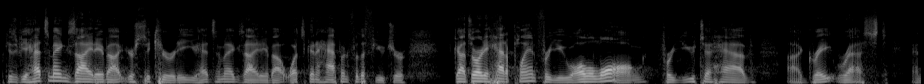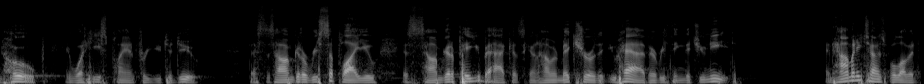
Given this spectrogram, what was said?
Because if you had some anxiety about your security, you had some anxiety about what's going to happen for the future, God's already had a plan for you all along for you to have uh, great rest and hope in what He's planned for you to do. This is how I'm going to resupply you. This is how I'm going to pay you back. This is how I'm going to make sure that you have everything that you need. And how many times, beloved,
